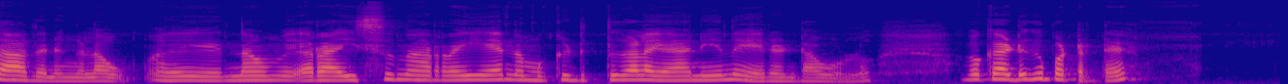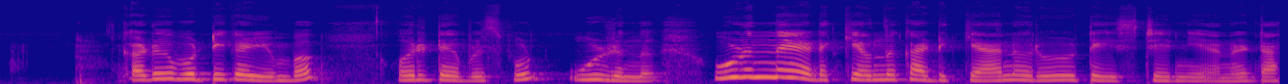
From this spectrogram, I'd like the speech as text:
സാധനങ്ങളാവും. റൈസ് നിറയെ നമുക്ക് എടുത്ത് കളയാനേ നേരം ഉണ്ടാവുള്ളൂ അപ്പോൾ കടുക് പൊട്ടട്ടെ. കടുക് പൊട്ടി കഴിയുമ്പോൾ ഒരു ടേബിൾ സ്പൂൺ ഉഴുന്ന്. ഉഴുന്ന് ഇടയ്ക്ക് ഒന്ന് കടിക്കാൻ ഒരു ടേസ്റ്റ് തന്നെയാണ് കേട്ടോ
